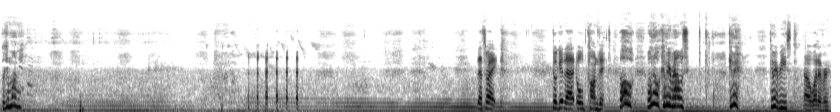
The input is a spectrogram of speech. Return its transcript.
Go get mommy. That's right. Go get that old convict. Oh, oh no, come here, mouse. Come here. Come here, beast. Oh, whatever.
